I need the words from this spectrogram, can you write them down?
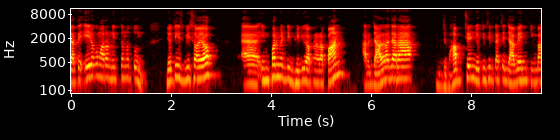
যাতে এইরকম আরও নিত্য নতুন জ্যোতিষ বিষয়ক ইনফরমেটিভ ভিডিও আপনারা পান। আর যারা যারা ভাবছেন জ্যোতিষীর কাছে যাবেন কিংবা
